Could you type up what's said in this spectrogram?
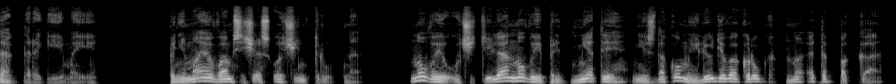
Так, дорогие мои, понимаю, вам сейчас очень трудно. Новые учителя, новые предметы, незнакомые люди вокруг, но это пока.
